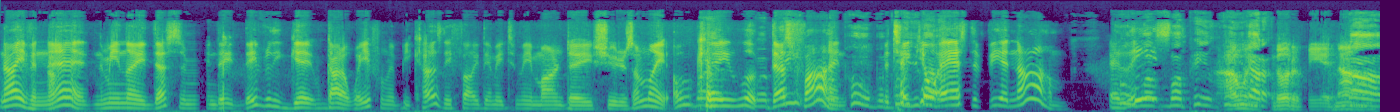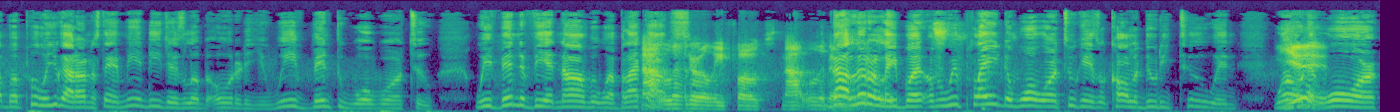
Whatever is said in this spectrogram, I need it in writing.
Not even that. I mean, like that's. I mean, they they really get got away from it because they felt like they made too many modern day shooters. I'm like, okay, look, But that's Pete- fine. But, Pooh, but But Pooh, take you your gotta- ass to Vietnam, at Pooh, least. But, but Pete, Pooh, I you wouldn't gotta, go to Vietnam. Nah, but Pooh, you gotta understand. Me and DJ is a little bit older than you. We've been through World War II. We've been to Vietnam with what Black Not Ops. literally, folks. Not literally. Not literally, but I mean, we played the World War II games with Call of Duty 2 and World Yeah. at War,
